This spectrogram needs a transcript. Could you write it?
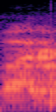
Vai,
